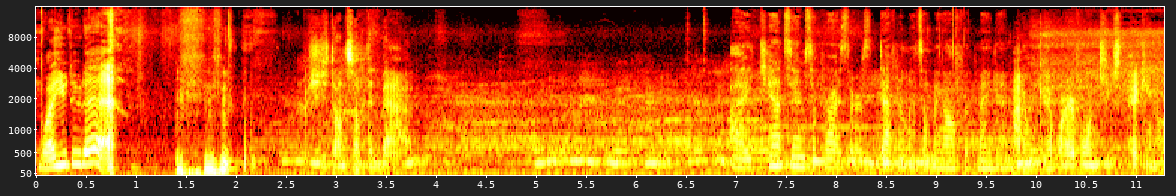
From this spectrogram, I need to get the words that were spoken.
Why you do that? She's done something bad. I can't say I'm surprised. There's definitely something off with Megan. I don't get why everyone keeps picking on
